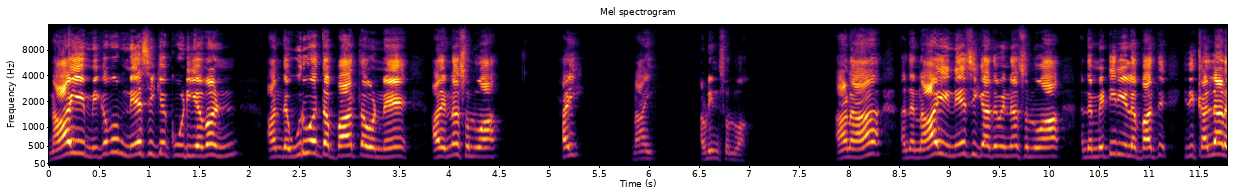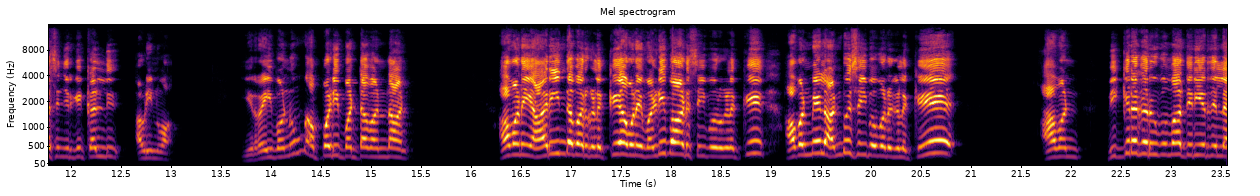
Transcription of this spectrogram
நாயை மிகவும் நேசிக்கக்கூடியவன் அந்த உருவத்தை பார்த்த உடனே அது என்ன சொல்லுவான் ஹை நாய் அப்படின்னு சொல்லுவான் ஆனா அந்த நாயை நேசிக்காதவன் என்ன சொல்லுவான் அந்த மெட்டீரியலை பார்த்து இது கல்லால செஞ்சிருக்கு கல்லு அப்படின்வான் இறைவனும் அப்படிப்பட்டவன் தான். அவனை அறிந்தவர்களுக்கு அவனை வழிபாடு செய்பவர்களுக்கு அவன் மேல் அன்பு செய்பவர்களுக்கு அவன் விக்கிரக ரூபமா தெரியறதில்ல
